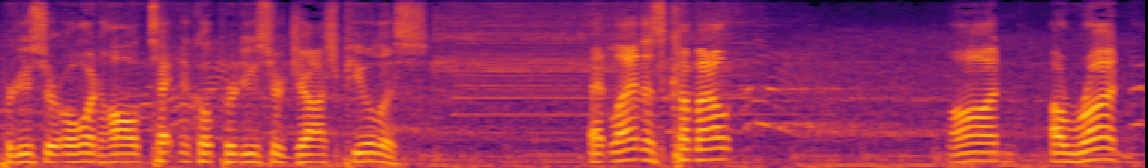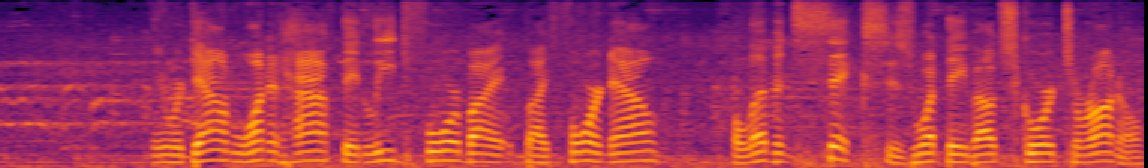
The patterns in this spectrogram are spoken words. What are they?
Producer Owen Hall, technical producer Josh Pulis. Atlanta's come out on a run. They were down one at half. They lead four by, by four now. 11 6 is what they've outscored Toronto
